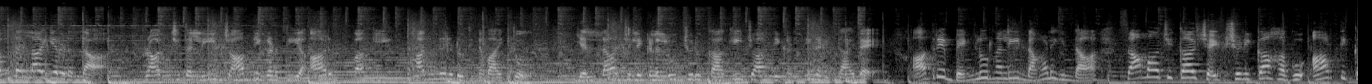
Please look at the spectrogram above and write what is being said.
ಒಂದಲ್ಲ ಎರಡಲ್ಲ, ರಾಜ್ಯದಲ್ಲಿ ಜಾತಿ ಗಣತಿಯ ಆರಂಭವಾಗಿ ಹನ್ನೆರಡು ದಿನವಾಯಿತು. ಎಲ್ಲಾ ಜಿಲ್ಲೆಗಳಲ್ಲೂ ಚುರುಕಾಗಿ ಜಾತಿ ಗಣತಿ ನಡೀತಾ ಇದೆ. ಆದರೆ ಬೆಂಗಳೂರಿನಲ್ಲಿ ನಾಳೆಯಿಂದ ಸಾಮಾಜಿಕ ಶೈಕ್ಷಣಿಕ ಹಾಗೂ ಆರ್ಥಿಕ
